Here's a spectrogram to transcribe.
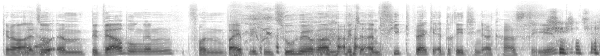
Genau, also ähm, Bewerbungen von weiblichen Zuhörern bitte an feedback.retinacast.de.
